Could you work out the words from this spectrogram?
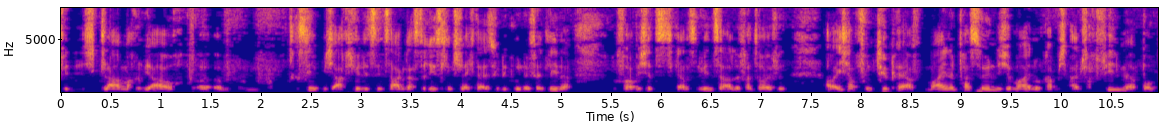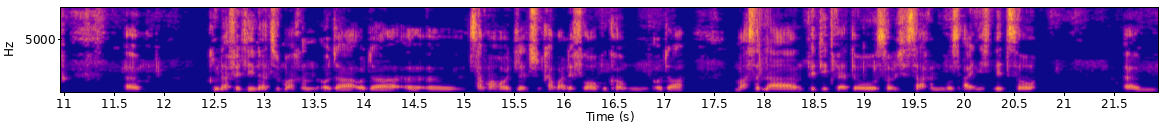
finde ich, klar, machen wir auch. Äh, ähm, interessiert mich auch. Ich will jetzt nicht sagen, dass der Riesling schlechter ist wie die grüne Veltliner, bevor ich jetzt die ganzen Winzer alle verteufeln. Aber ich habe vom Typ her, meine persönliche Meinung, habe ich einfach viel mehr Bock, ähm, grüner Veltliner zu machen oder oder äh, äh jetzt wir heute letzten Cabernet Franc bekommen oder Marcelin, Petit Verdot, solche Sachen, wo es eigentlich nicht so ähm,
